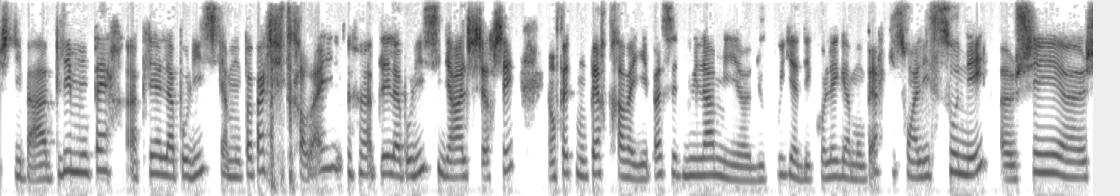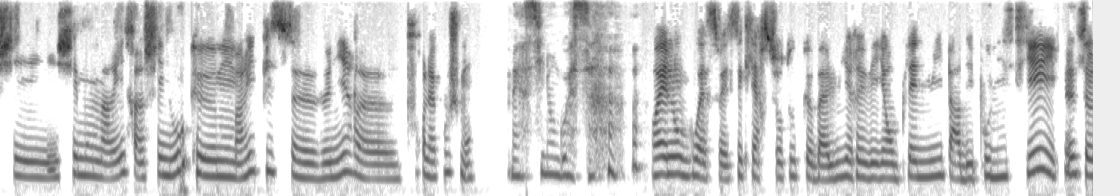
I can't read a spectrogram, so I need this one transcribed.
je dis bah appelez mon père, appelez la police. Il y a mon papa qui travaille, appelez la police, il ira le chercher. Et en fait, mon père travaillait pas cette nuit-là, mais du coup, il y a des collègues à mon père qui sont allés sonner chez chez chez mon mari, enfin chez nous, que mon mari puisse venir pour l'accouchement. Merci l'angoisse. ouais, l'angoisse, c'est clair. Surtout que bah lui réveillé en pleine nuit par des policiers, et, sur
